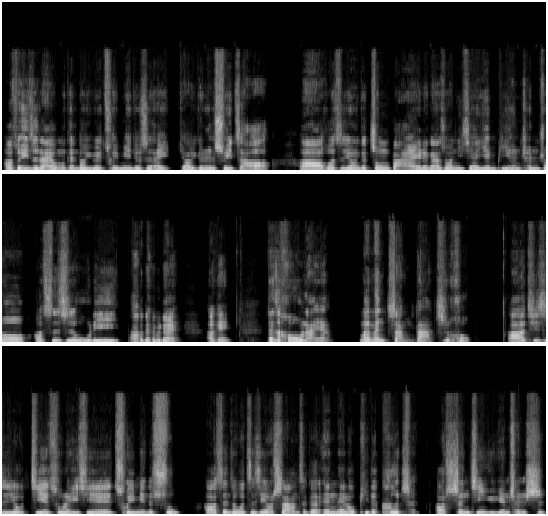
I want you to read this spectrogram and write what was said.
好，所以一直来我们可能都以为催眠就是哎叫一个人睡着啊，或是用一个钟摆跟他说你现在眼皮很沉重，哦四肢无力，啊对不对？OK，但是后来呀、慢慢长大之后啊，其实有接触了一些催眠的书啊，甚至我之前有上这个 NLP 的课程，啊神经语言程式，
